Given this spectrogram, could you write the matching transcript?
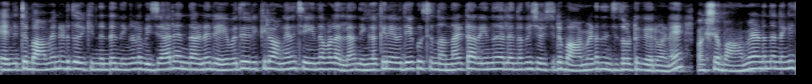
എന്നിട്ട് ബാമേന്റെ അടുത്ത് ചോദിക്കുന്നുണ്ട് നിങ്ങളുടെ വിചാരം എന്താണ്? രേവതി ഒരിക്കലും അങ്ങനെ ചെയ്യുന്നവളല്ല. നിങ്ങൾക്ക് രേവതിയെക്കുറിച്ച് നന്നായിട്ട് അറിയുന്നതല്ല? എന്നൊക്കെ ചോദിച്ചിട്ട് ബാമയുടെ നെഞ്ചത്തോട്ട് കയറുവാണേ. പക്ഷെ ബാമയാണെന്നുണ്ടെങ്കിൽ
